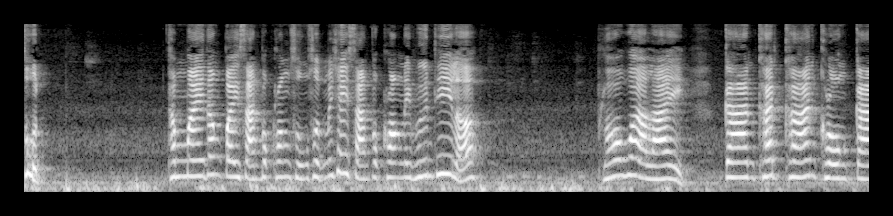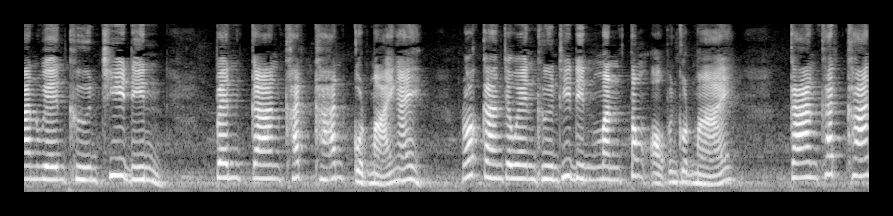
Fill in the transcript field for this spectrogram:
สุด ทำไมต้องไปศาลปกครองสูงสุด ไม่ใช่ศาลปกครองในพื้นที่เหรอ เพราะว่าอะไร การคัดค้านโครงการเวรคืนที่ดิน เป็นการคัดค้านกฎหมายไง เพราะการจะเวรคืนที่ดินมันต้องออกเป็นกฎหมาย การคัดค้าน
